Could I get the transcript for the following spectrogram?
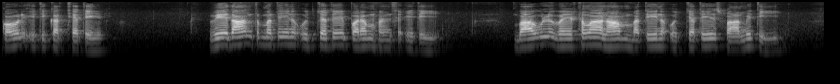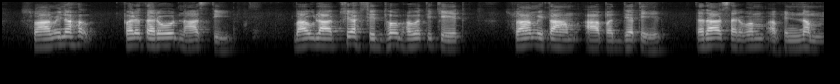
कौल कथ्यते। वेदांतमतेन उच्यते परमहंस इति। बाउल वैष्णवानां मतेन उच्यते स्वामीति। स्वामिनः परतरो नास्ति। बाहुलाख्य सिद्धो भवति चेत स्वामिताम आपद्यते, तदा सर्वम् अभिन्नम।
